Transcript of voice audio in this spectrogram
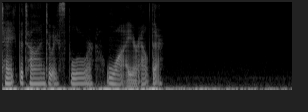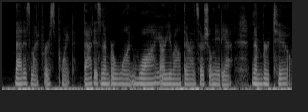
take the time to explore why you're out there. That is my first point. That is number one. Why are you out there on social media? Number two,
